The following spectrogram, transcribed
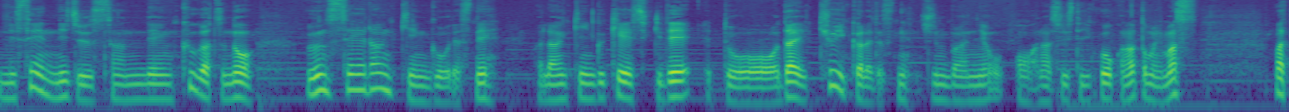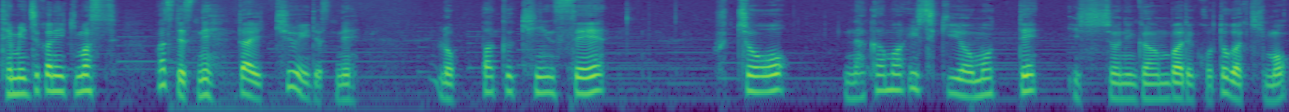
2023年9月の運勢ランキングをですねランキング形式で、えっと、第9位からですね順番にお話ししていこうかなと思います、まあ、手短にいきます。まずですね第9位ですね。六白金星不調仲間意識を持って一緒に頑張ることが肝。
